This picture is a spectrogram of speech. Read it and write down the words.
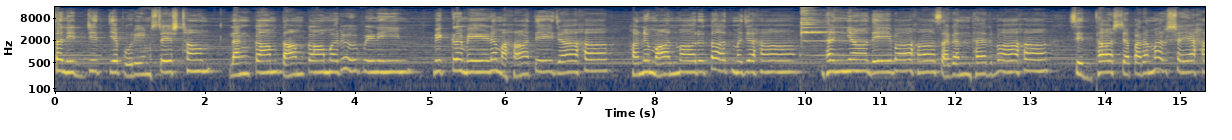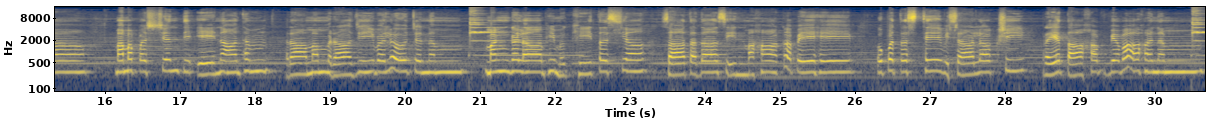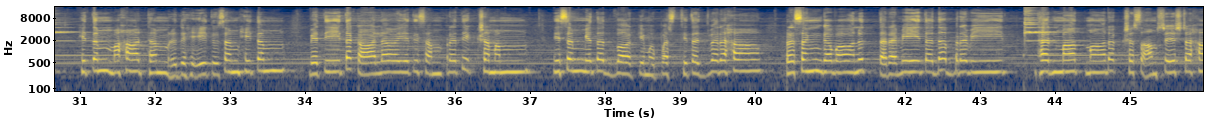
स निर्जित्य पुरीं श्रेष्ठां लङ्कां तां कामरूपिणीं। विक्रमेण महातेजाः हनुमान् मारुतात्मजः। धन्या देवाः सगन्धर्वाः सिद्धाश्च परमर्षयः मम पश्यन्ति एनाथं रामं राजीवलोचनं। मङ्गलाभिमुखी तस्य सा तदासीन्महाकपेः उपतस्थे विशालाक्षी प्रयताहव्यवाहनं हितं महार्थं मृदुहेतुसंहितं व्यतीतकालायति सम्प्रति क्षमं। निशम्य तद्वाक्यमुपस्थितज्वरः प्रसङ्गवानुत्तरमेतदब्रवीत्। धर्मात्मा रक्षसां श्रेष्ठः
